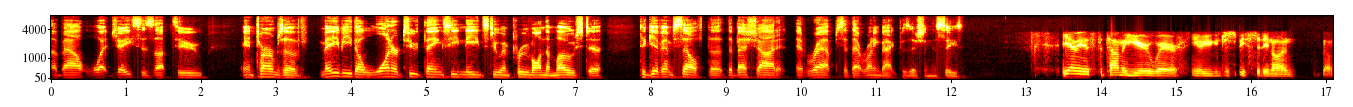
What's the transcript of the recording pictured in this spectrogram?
about what Jase is up to in terms of maybe the one or two things he needs to improve on the most to to give himself the the best shot at, at reps at that running back position this season? Yeah, I mean it's the time of year where you know you can just be sitting on you know,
